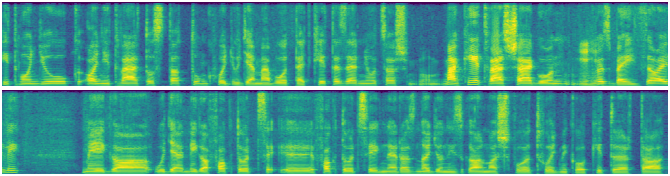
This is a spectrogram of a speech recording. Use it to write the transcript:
Itt mondjuk annyit változtattunk, hogy ugye már volt egy 2008-as, már két válságon uh-huh. közben így zajlik, még a, ugye, még a faktor, faktor cégnél az nagyon izgalmas volt, hogy mikor kitört a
